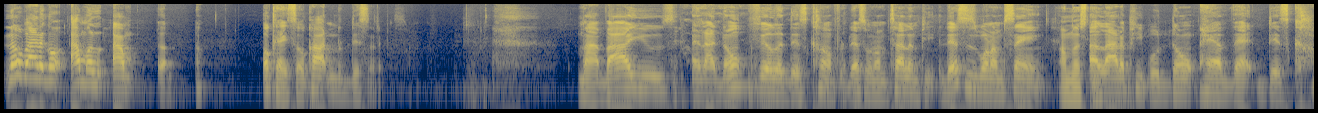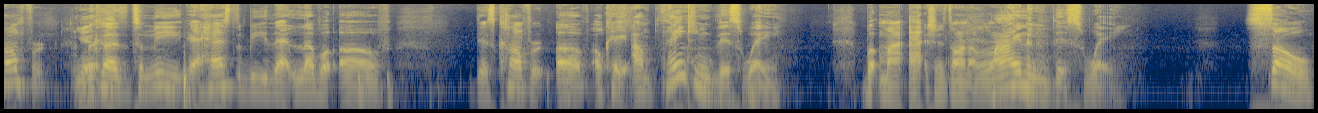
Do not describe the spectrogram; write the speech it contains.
Nobody gonna. I'm a. I'm. Uh, okay. So cognitive dissonance. My values, and I don't feel a discomfort. That's what I'm telling people. This is what I'm saying. I'm listening. A lot of people don't have that discomfort Yes. because to me, it has to be that level of discomfort of okay, I'm thinking this way, but my actions aren't aligning this way. So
